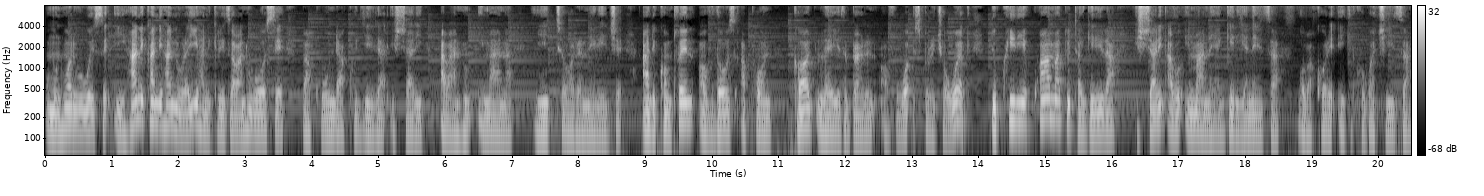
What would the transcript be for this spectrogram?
umuntu uwo ari we wese ihane kandi ihanura yihanikiriza abantu bose bakunda kugirira ishari abantu imana yitoranirije. And complain of those upon God lay the burden of spiritual work. Dukwiriye kwama tutagirira ishari abo imana yagiriye neza ngo bakore igikorwa cyiza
